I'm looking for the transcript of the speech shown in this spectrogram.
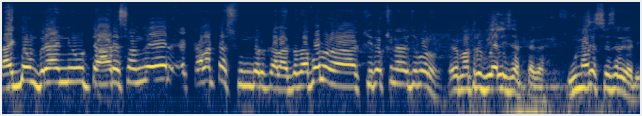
একদম ব্র্যান্ড নিউ টায়ারের সঙ্গে কালারটা সুন্দর কালার দাদা বলুন আহ, কি দক্ষিণা রয়েছে এটা মাত্র বিয়াল্লিশ হাজার টাকা। উনিশের শেষের গাড়ি।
